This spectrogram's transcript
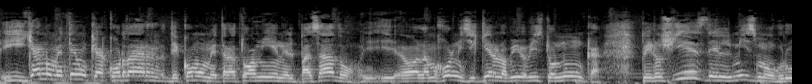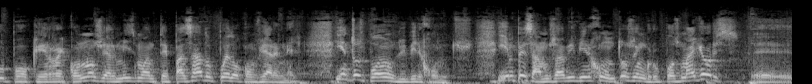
y ya no me tengo que acordar de cómo me trató a mí en el pasado, y, o a lo mejor ni siquiera lo había visto nunca, pero si es del mismo grupo que reconoce al mismo antepasado, puedo confiar en él. Y entonces podemos vivir juntos. Y empezamos a vivir juntos en grupos mayores. Eh,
